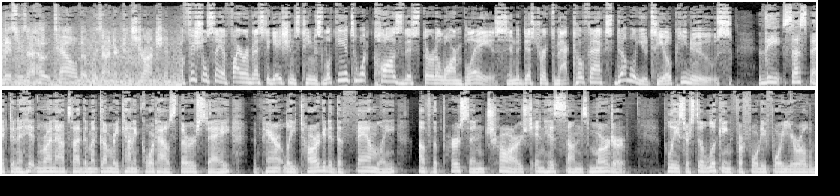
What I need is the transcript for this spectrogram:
this was a hotel that was under construction. Officials say a fire investigations team is looking into what caused this third alarm blaze. In the district, Matt Koufax, WTOP News. The suspect in a hit and run outside the Montgomery County Courthouse Thursday apparently targeted the family of the person charged in his son's murder. Police are still looking for 44 year old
